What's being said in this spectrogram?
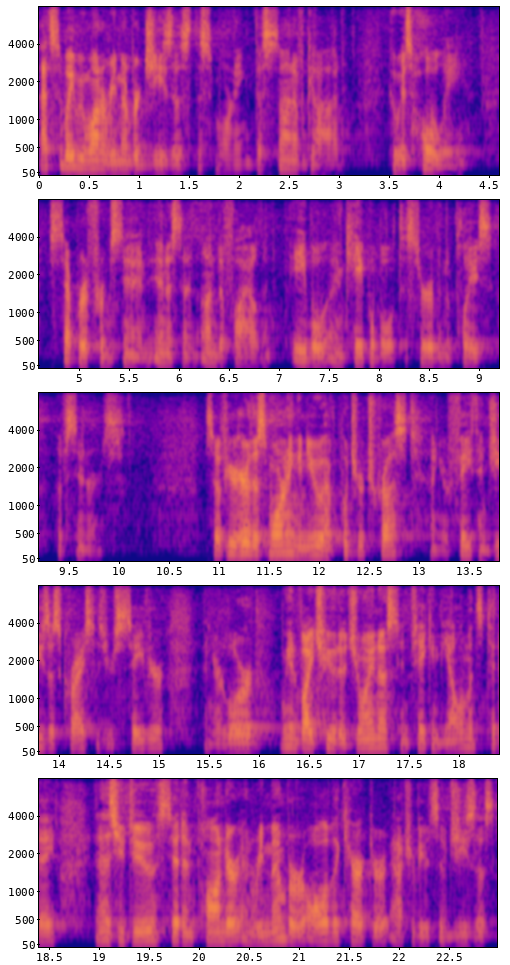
That's the way we want to remember Jesus this morning, the Son of God, who is holy, separate from sin, innocent, undefiled, and able and capable to serve in the place of sinners. So if you're here this morning and you have put your trust and your faith in Jesus Christ as your Savior and your Lord, we invite you to join us in taking the elements today. And as you do, sit and ponder and remember all of the character attributes of Jesus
